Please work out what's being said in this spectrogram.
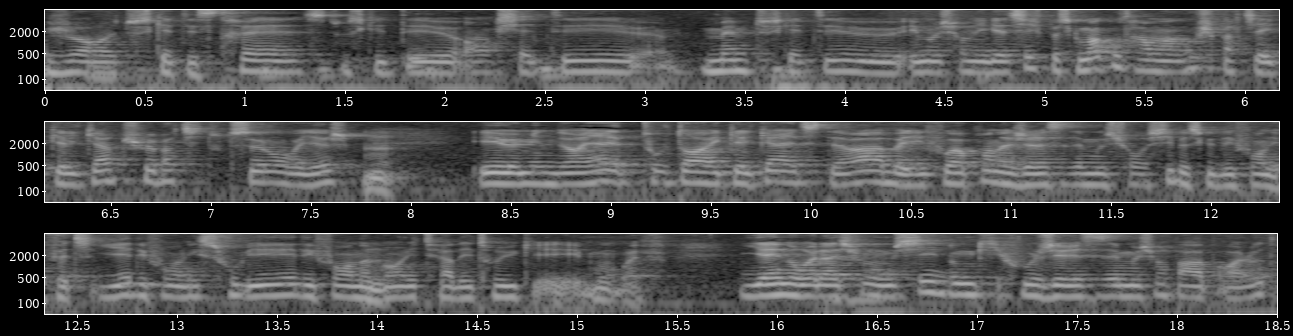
Genre tout ce qui était stress, tout ce qui était euh, anxiété, euh, même tout ce qui était euh, émotions négatives. Parce que moi, contrairement à vous, je suis partie avec quelqu'un, je suis pas partie toute seule en voyage. Mm. Et euh, mine de rien, être tout le temps avec quelqu'un, etc., bah, il faut apprendre à gérer ses émotions aussi parce que des fois on est fatigué, des fois on est saoulé, des fois on a Mm. pas envie de faire des trucs. Et bon, bref. Il y a une relation aussi, donc il faut gérer ses émotions par rapport à l'autre.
